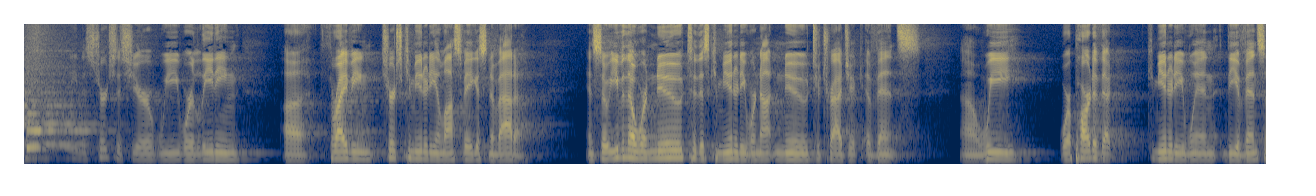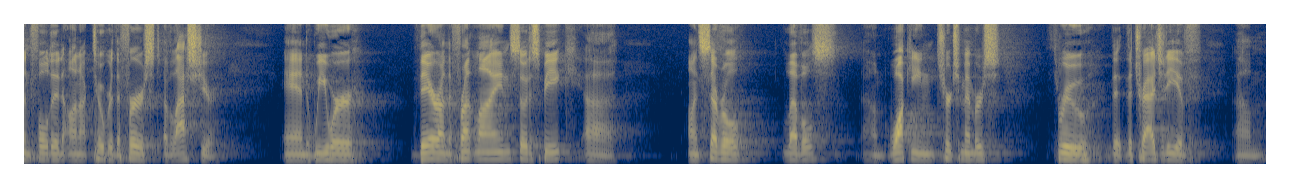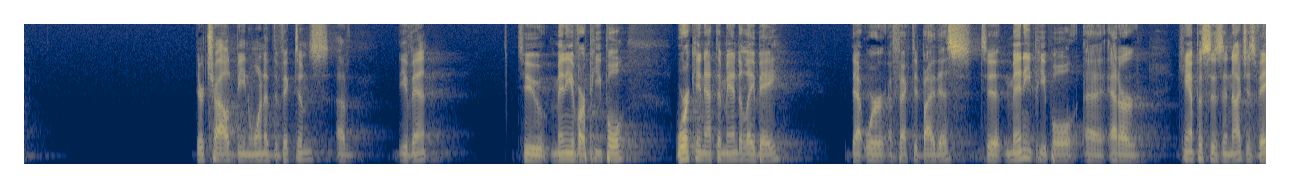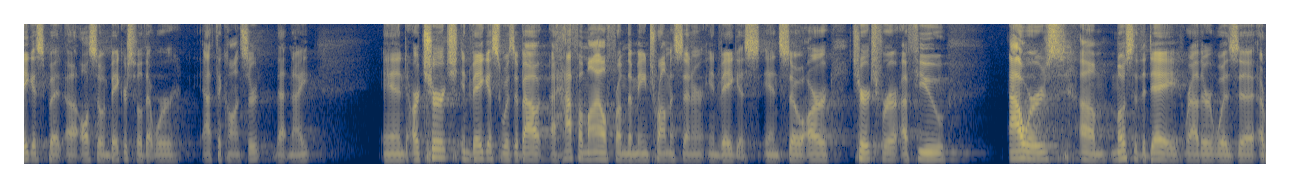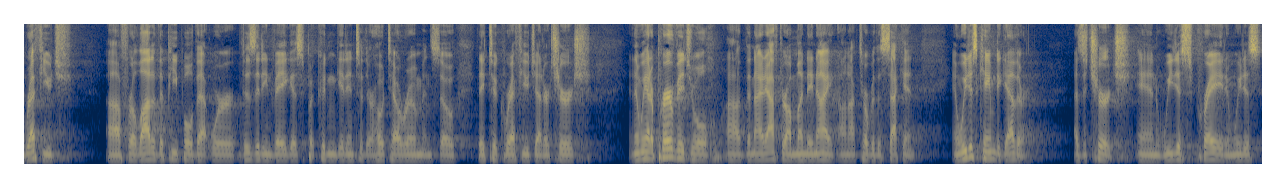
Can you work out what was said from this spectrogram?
In this church this year, we were leading a thriving church community in Las Vegas, Nevada. And so, even though we're new to this community, we're not new to tragic events. Uh, we were a part of that community when the events unfolded on October the 1st of last year. And we were there on the front line, so to speak, uh, on several levels, um, walking church members through the, the tragedy of um, their child being one of the victims of the event to many of our people working at the Mandalay Bay that were affected by this, to many people uh, at our campuses in not just Vegas, but uh, also in Bakersfield that were at the concert that night. And our church in Vegas was about a half a mile from the main trauma center in Vegas. And so our church, for a few hours, um, most of the day, rather, was a, a refuge uh, for a lot of the people that were visiting Vegas but couldn't get into their hotel room. And so they took refuge at our church. And then we had a prayer vigil uh, the night after on Monday night on October the 2nd. And we just came together as a church and we just prayed and we just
